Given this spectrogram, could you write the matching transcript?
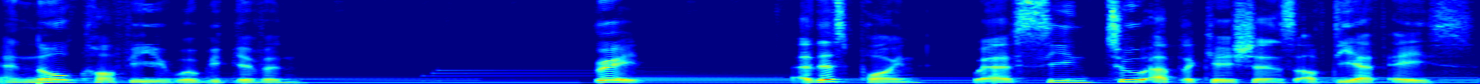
and no coffee will be given. Great! At this point, we have seen two applications of DFAs.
